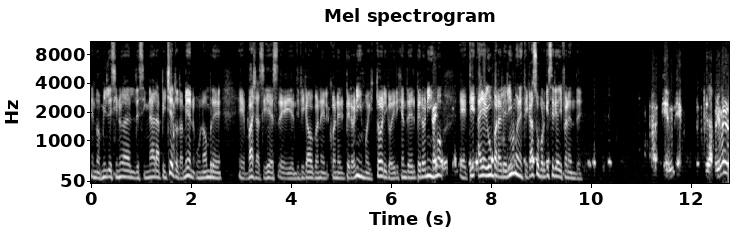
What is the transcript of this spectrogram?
en 2019 al designar a Pichetto también, un hombre, eh, vaya si es eh, identificado con el, con el peronismo histórico, dirigente del peronismo. ¿Hay algún paralelismo en este caso? ¿Por qué sería diferente? La primera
